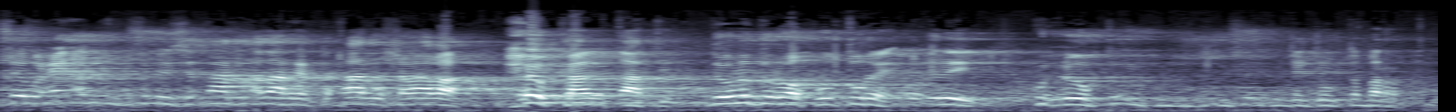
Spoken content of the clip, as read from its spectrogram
بسوي وحي أمن بسوي سيقان الاضرار يبتقان الشباب حوك هذا القاتل دولد روح وطري وحوك تجي تجي تجي تجي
